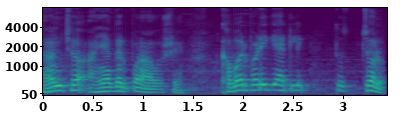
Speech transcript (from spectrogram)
ધન છ અહીંયા આગળ પણ આવશે. ખબર પડી ગઈ આટલી? તો ચલો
